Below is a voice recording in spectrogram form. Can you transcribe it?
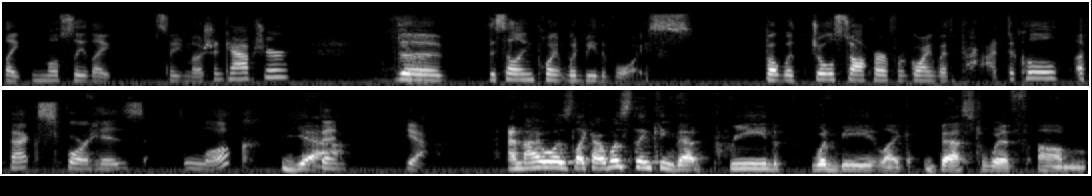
like mostly like say motion capture, the the selling point would be the voice. But with Joel Stoffer, if we're going with practical effects for his look, Yeah. then yeah, and I was like, I was thinking that Preed would be like best with um,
